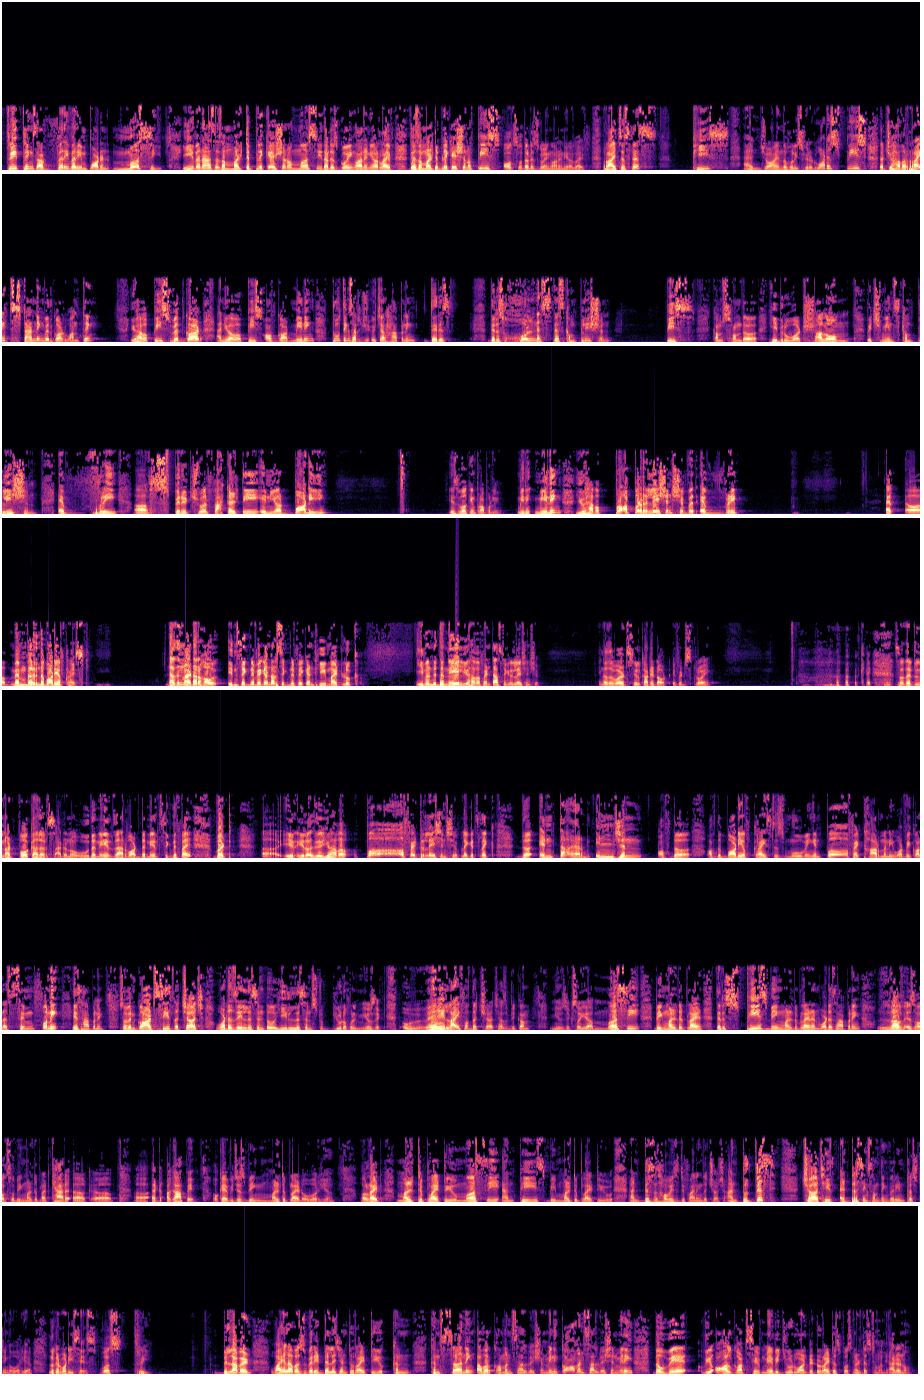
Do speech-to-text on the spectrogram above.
three things are very, very important. Mercy. Even as there's a multiplication of mercy that is going on in your life, there's a multiplication of peace also that is going on in your life. Righteousness, peace and joy in the Holy Spirit. What is peace? That you have a right standing with God. One thing. You have a peace with God and you have a peace of God. Meaning two things which are happening. There is, there is wholeness. There's completion. Peace comes from the Hebrew word shalom, which means completion. Every uh, spiritual faculty in your body is working properly. Meaning, meaning you have a proper relationship with every uh, member in the body of Christ. Doesn't matter how insignificant or significant he might look. Even with the nail, you have a fantastic relationship. In other words, you'll cut it out if it's growing. okay. So that will not poke others. I don't know who the nails are, what the nails signify, but uh, you, you know, you have a perfect relationship. Like it's like the entire engine of the, of the body of Christ is moving in perfect harmony. What we call a symphony is happening. So when God sees the church, what does he listen to? He listens to beautiful music. The very life of the church has become music. So you have mercy being multiplied, there is peace being multiplied, and what is happening? Love is also being multiplied. Uh, uh, uh, agape, okay, which is being multiplied over here. Alright? Multiplied to you mercy and peace be multiplied to you. And this is how he's defining the church. And to this church, church, he's addressing something very interesting over here. Look at what he says. Verse 3. Beloved, while I was very diligent to write to you con- concerning our common salvation, meaning common salvation, meaning the way we all got saved. Maybe Jude wanted to write his personal testimony. I don't know.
